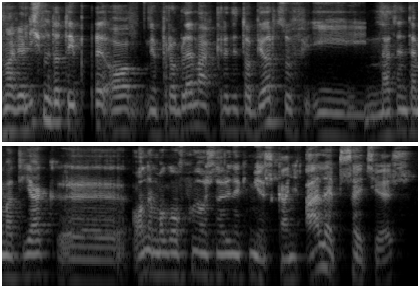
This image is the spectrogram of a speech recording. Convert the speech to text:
Rozmawialiśmy do tej pory o problemach kredytobiorców i na ten temat, jak e, one mogą wpłynąć na rynek mieszkań, ale przecież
